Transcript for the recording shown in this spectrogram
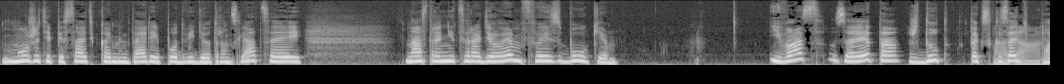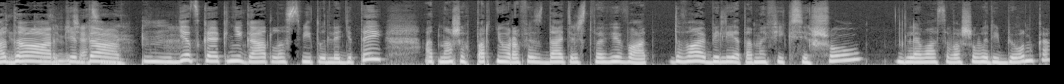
можете писать комментарии под видеотрансляцией на странице Радио М в Фейсбуке. И вас за это ждут, так сказать, подарки. подарки да. Детская книга «Атлас свиту для детей» от наших партнеров издательства «Виват». Два билета на фикси-шоу для вас и вашего ребенка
